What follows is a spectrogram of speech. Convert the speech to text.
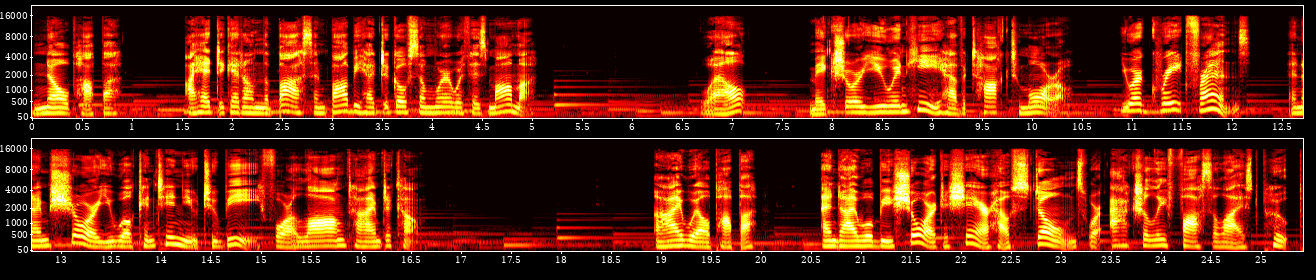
No, Papa. I had to get on the bus and Bobby had to go somewhere with his mama. Well, Make sure you and he have a talk tomorrow. You are great friends, and I'm sure you will continue to be for a long time to come. I will, Papa, and I will be sure to share how stones were actually fossilized poop.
